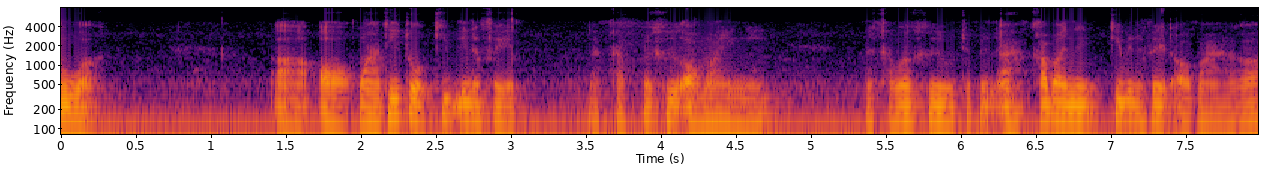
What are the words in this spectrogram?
ตัวอออกมาที่ตัว GIF Interface นะครับ ก็คือออกมาอย่างนี้นะครับ ก็คือจะเป็นอะเข้าไปใน GIF Interface ออกมาแล้วก็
